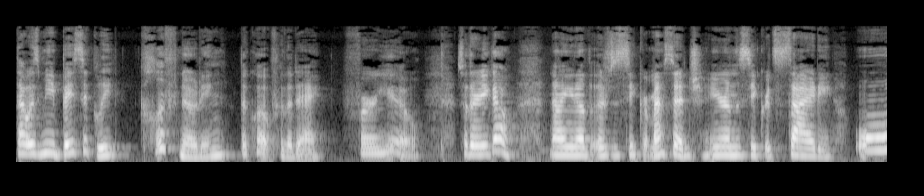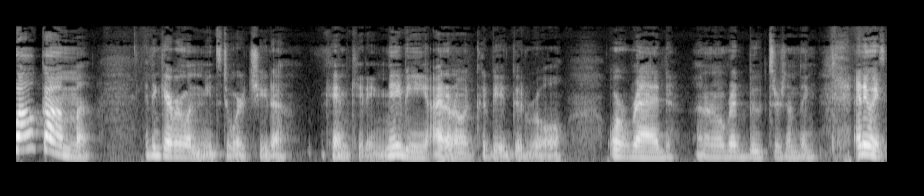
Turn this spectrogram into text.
That was me basically cliff noting the quote for the day for you. So there you go. Now you know that there's a secret message. You're in the secret society. Welcome. I think everyone needs to wear cheetah. Okay, I'm kidding. Maybe, I don't know, it could be a good rule. Or red. I don't know, red boots or something. Anyways,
